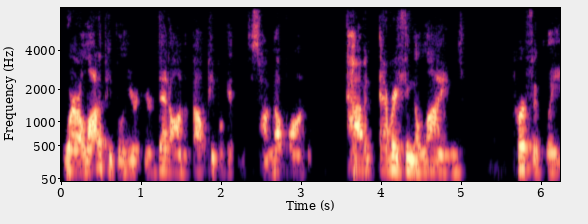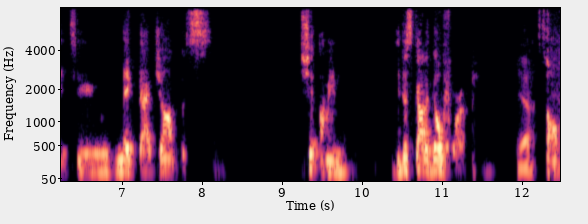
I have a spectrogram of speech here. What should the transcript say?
where a lot of people you're, you're dead on about people getting just hung up on having everything aligned perfectly to make that jump it's shit i mean you just got to go for it yeah so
